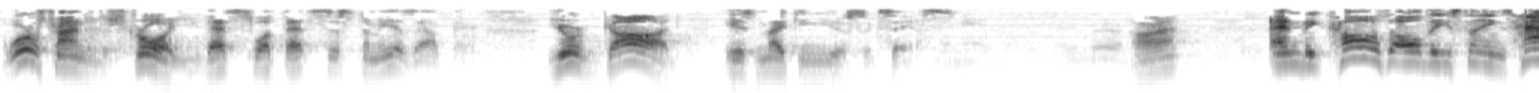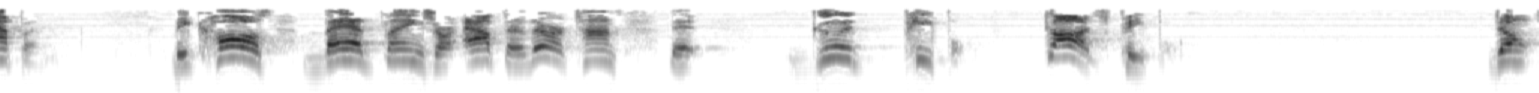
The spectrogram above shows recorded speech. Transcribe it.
The world's trying to destroy you. That's what that system is out there. Your God is making you a success. Amen. All right? And because all these things happen, because bad things are out there, there are times that good people, God's people, don't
